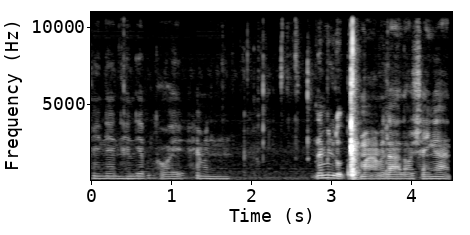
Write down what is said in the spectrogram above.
ให้แน่นให้เรียบร้อยให้มันได้ไม่หลุดออกมาเวลาเราใช้งาน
